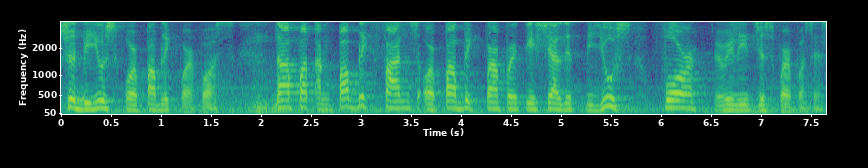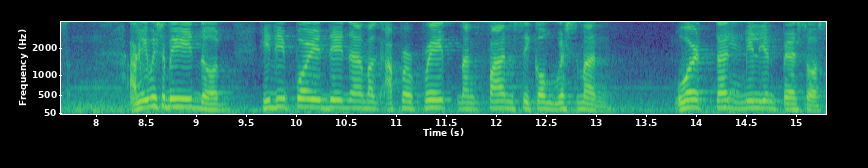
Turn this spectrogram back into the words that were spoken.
should be used for public purpose. Dapat ang public funds or public property shall not be used for religious purposes. Ang ibig sabihin doon, hindi pwede na mag-appropriate ng funds si congressman worth 10 million pesos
